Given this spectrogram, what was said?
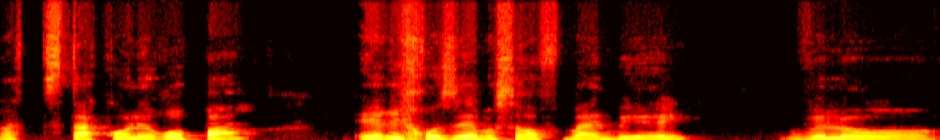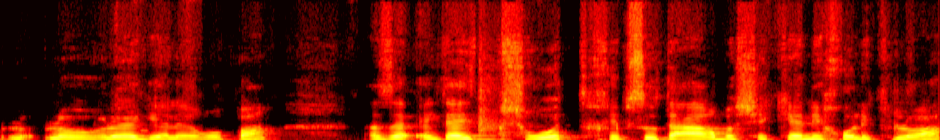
רצתה כל אירופה, האריך חוזה בסוף ב-NBA, ולא לא, לא, לא יגיע לאירופה. אז הייתה התקשרות, חיפשו את הארבע שכן יכול לקלוע.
